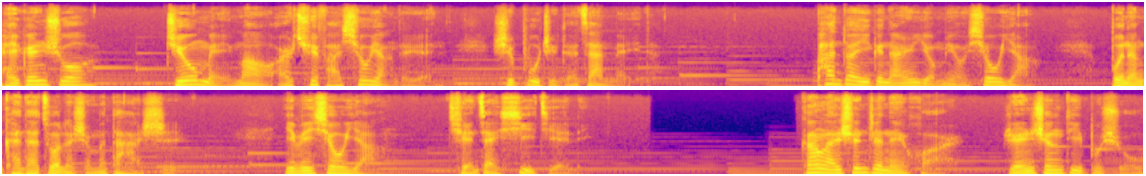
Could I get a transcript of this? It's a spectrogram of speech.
培根说：“只有美貌而缺乏修养的人是不值得赞美的。判断一个男人有没有修养，不能看他做了什么大事，因为修养全在细节里。”刚来深圳那会儿，人生地不熟，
